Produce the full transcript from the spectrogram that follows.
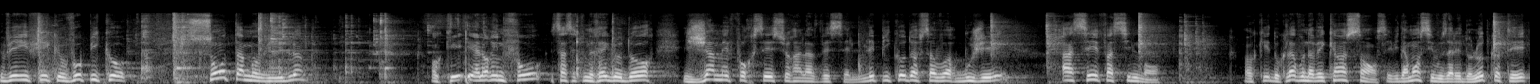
Vérifiez que vos picots sont amovibles. Ok, et alors il faut, ça c'est une règle d'or, jamais forcer sur un lave-vaisselle. Les picots doivent savoir bouger assez facilement. Donc là vous n'avez qu'un sens. Évidemment, si vous allez de l'autre côté,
